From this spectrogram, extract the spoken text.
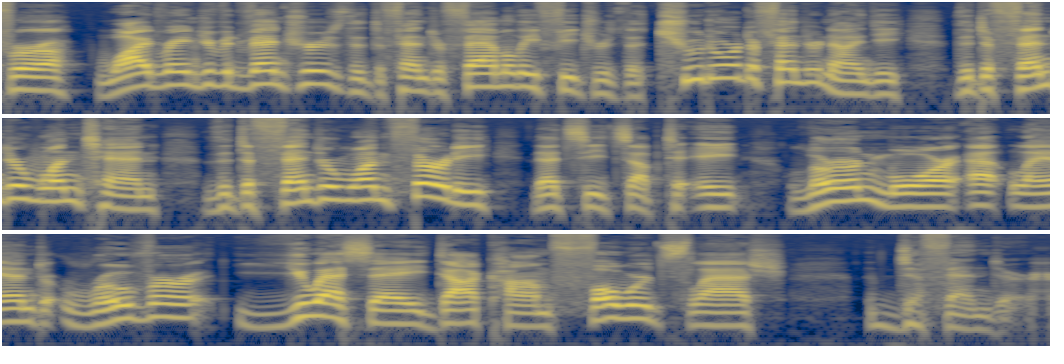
for a wide range of adventures? The Defender family features the two door Defender 90, the Defender 110, the Defender 130 that seats up to eight. Learn more at landroverusa.com forward slash Defender.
